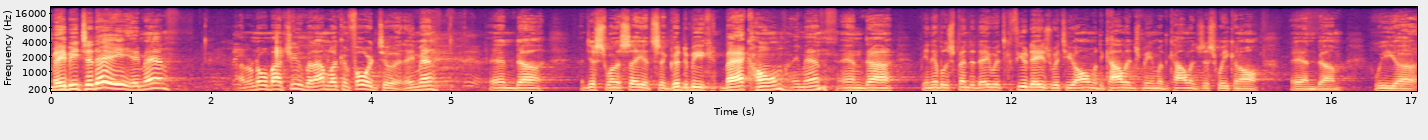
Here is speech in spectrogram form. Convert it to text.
may be today, amen. I don't know about you, but I'm looking forward to it, amen. And uh, I just want to say it's uh, good to be back home, amen, and uh, being able to spend a day with a few days with you all, with the college, being with the college this week and all. And um, we uh,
